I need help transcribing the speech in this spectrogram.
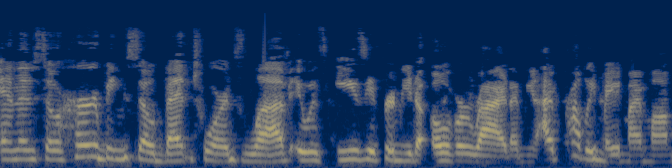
and then so her being so bent towards love it was easy for me to override. I mean i probably made my mom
